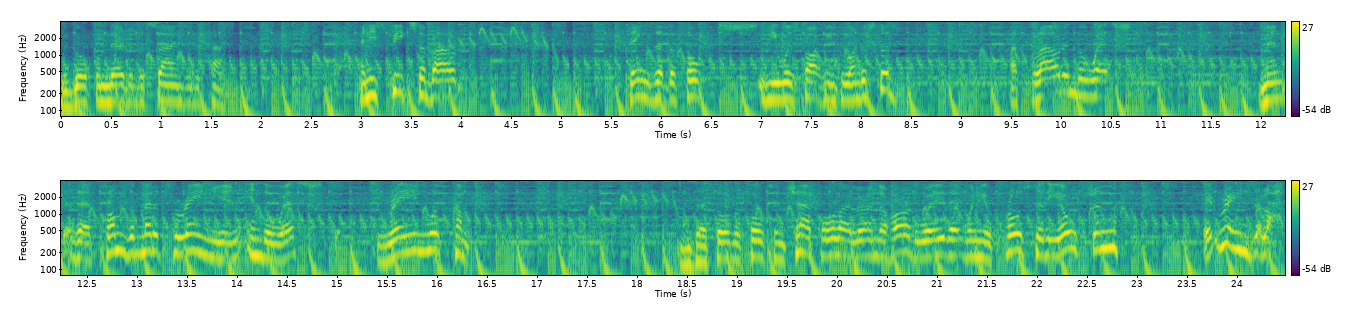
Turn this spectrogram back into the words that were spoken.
We go from there to the signs of the times. And he speaks about things that the folks he was talking to understood. A cloud in the west meant that from the Mediterranean in the west, rain was coming. As I told the folks in chapel, I learned the hard way that when you're close to the ocean, it rains a lot.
